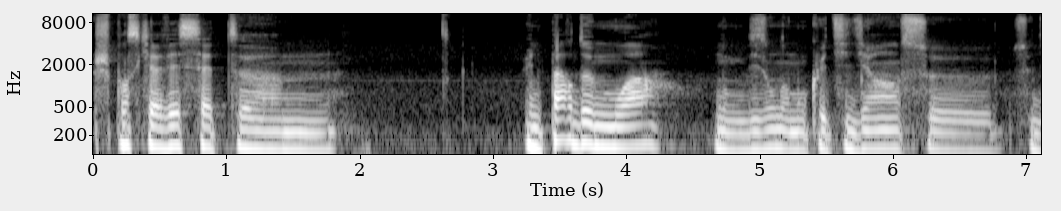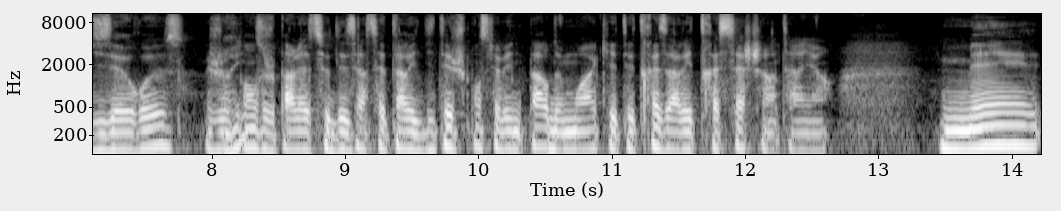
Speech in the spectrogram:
je pense qu'il y avait cette, euh, une part de moi, donc disons dans mon quotidien, se, disait heureuse. je pense, je parlais de ce désert, cette aridité, je pense qu'il y avait une part de moi qui était très aride, très sèche à l'intérieur, mais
